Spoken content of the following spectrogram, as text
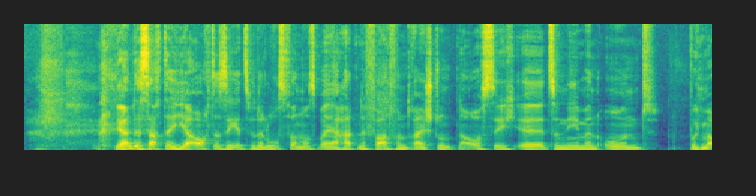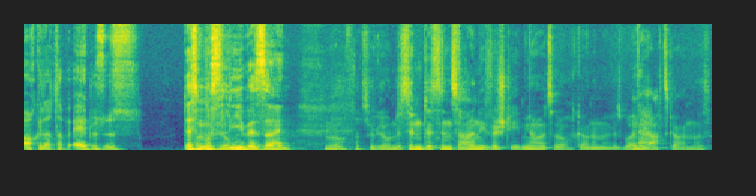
ja, und das sagt er hier auch, dass er jetzt wieder losfahren muss, weil er hat eine Fahrt von drei Stunden auf sich äh, zu nehmen und wo ich mir auch gedacht habe, ey, das ist, das muss Liebe sein. Ja, gelohnt. Das sind, das sind Sachen, die verstehen wir heute auch gar nicht mehr. Das war in den 80er anders.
